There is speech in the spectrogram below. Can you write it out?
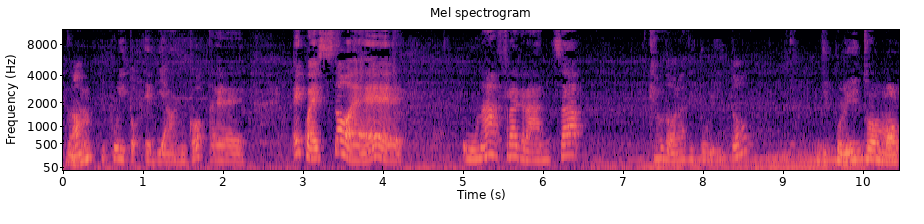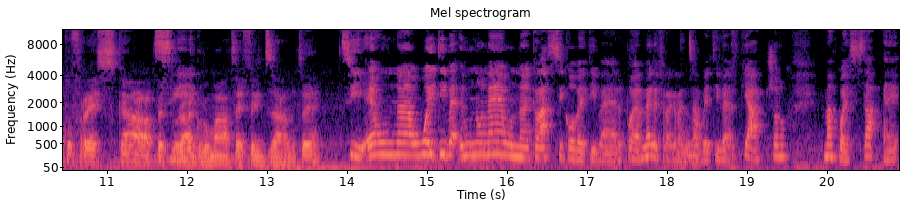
no? Mhm. Il pulito è bianco eh, e questo è una fragranza che odora di pulito, Di pulito, molto fresca, apertura Sì. agrumata e frizzante. Sì, è un vetiver, non è un classico vetiver. Poi a me le fragranze No. vetiver piacciono, ma questa è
